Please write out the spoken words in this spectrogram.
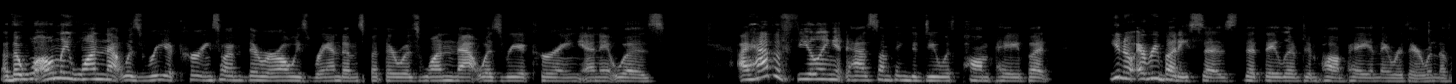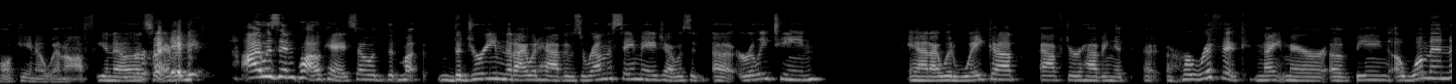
the w- only one that was reoccurring. So I've, there were always randoms, but there was one that was reoccurring, and it was. I have a feeling it has something to do with Pompeii, but you know, everybody says that they lived in Pompeii and they were there when the volcano went off. You know, so everybody, I was in okay. So the my, the dream that I would have it was around the same age. I was an uh, early teen, and I would wake up after having a, a horrific nightmare of being a woman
